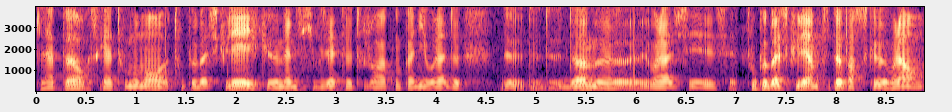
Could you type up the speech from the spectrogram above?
de la peur? Parce qu'à tout moment euh, tout peut basculer et que même si vous êtes toujours accompagné voilà d'hommes euh, voilà tout peut basculer un petit peu parce que voilà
